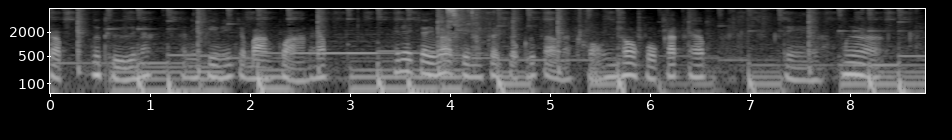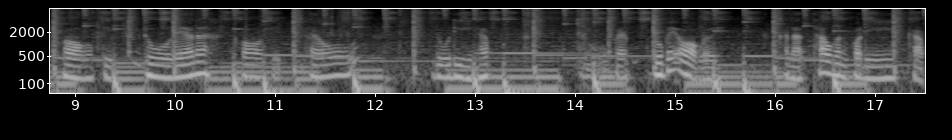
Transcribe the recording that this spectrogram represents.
กับมือถือนะ อันนี้ฟิล์มนี้จะบางกว่านะครับ ไม่แน่ใจว่าเป็นกระจกหรือเปล่านะของยี่ห้อโฟกัสครับ แต่เมื่อลองติดดูแล้วนะ ก็ติดแล้วดูดีครับ ดูแบบดูไม่ออกเลย ขนาดเท่ากันพอดีกับ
